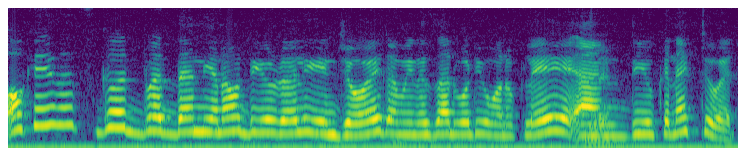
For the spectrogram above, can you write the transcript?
"Okay, that's good, but then you know, do you really enjoy it? I mean, is that what you want to play, and Yeah. do you connect to it?"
